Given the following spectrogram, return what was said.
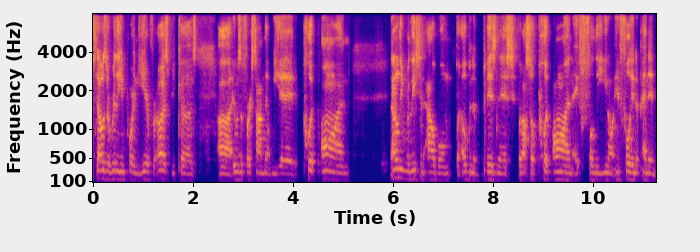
So that was a really important year for us because uh, it was the first time that we had put on not only released an album but opened a business but also put on a fully you know in fully independent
